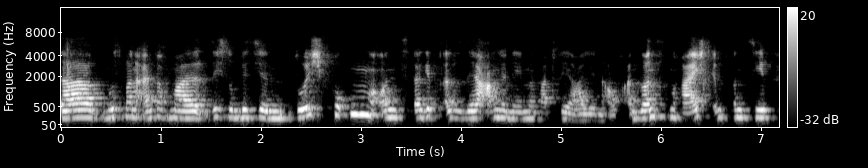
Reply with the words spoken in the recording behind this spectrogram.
da muss man einfach mal sich so ein bisschen durchgucken und da gibt es also sehr angenehme Materialien auch. Ansonsten reicht im Prinzip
